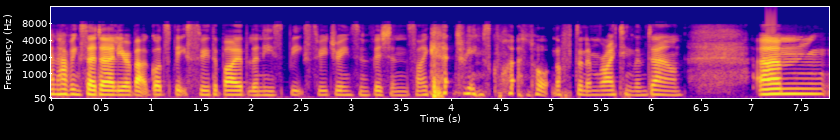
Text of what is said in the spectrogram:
and having said earlier about God speaks through the Bible and he speaks through dreams and visions, I get dreams quite a lot and often I'm writing them down. Um,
